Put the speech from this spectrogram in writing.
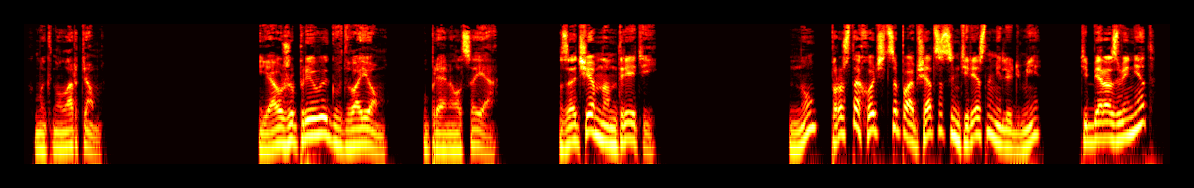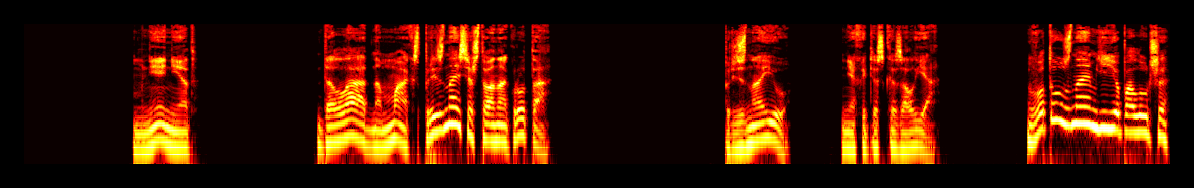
хмыкнул Артем. «Я уже привык вдвоем», — упрямился я. «Зачем нам третий?» «Ну, просто хочется пообщаться с интересными людьми. Тебе разве нет?» «Мне нет». «Да ладно, Макс, признайся, что она крута». «Признаю», — нехотя сказал я. «Вот и узнаем ее получше.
